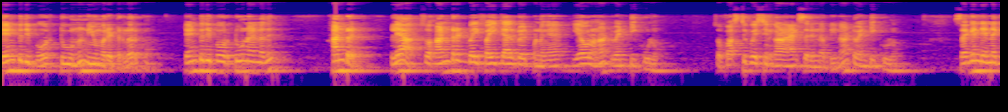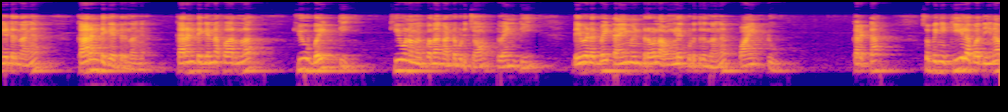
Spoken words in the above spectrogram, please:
டென் டு தி பவர் டூன்னு நியூமரேட்டரில் இருக்கும். டென் டு தி பவர் டூனா என்னது? ஹண்ட்ரட் இல்லையா? So hundred by five calculate பண்ணுங்க. எவ்வளோனா டுவெண்ட்டி கூலும். ஸோ ஃபர்ஸ்ட் கொஸ்டினுக்கான ஆன்சர் என்ன அப்படின்னா டுவெண்ட்டி கூலும். செகண்ட் என்ன கேட்டிருந்தாங்க? கரண்ட் கேட்டிருந்தாங்க. கரண்ட்டுக்கு என்ன formula Q by T Q நம்ம இப்போ தான் கண்டுபிடிச்சோம். Twenty divided by time interval அவங்களே கொடுத்துருந்தாங்க. பாயிண்ட் டூ கரெக்டா ஸோ இப்போ இங்கே கீழே பார்த்தீங்கன்னா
